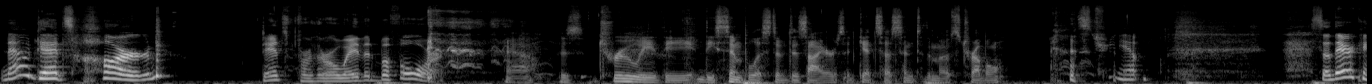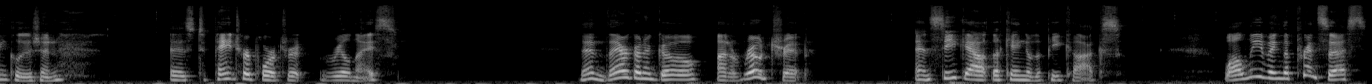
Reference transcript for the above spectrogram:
now dance hard. Dance further away than before. Yeah. Is truly the the simplest of desires that gets us into the most trouble. Yep. So their conclusion is to paint her portrait real nice. Then they're going to go on a road trip and seek out the king of the peacocks while leaving the princess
